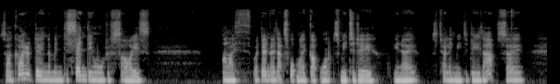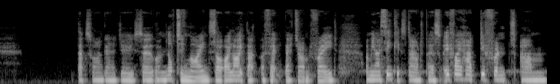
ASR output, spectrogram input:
so I'm kind of doing them in descending order of size and I I don't know that's what my gut wants me to do you know it's telling me to do that so that's what I'm going to do. So I'm knotting mine. So I like that effect better, I'm afraid. I mean, I think it's down to person. If I had different, um,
